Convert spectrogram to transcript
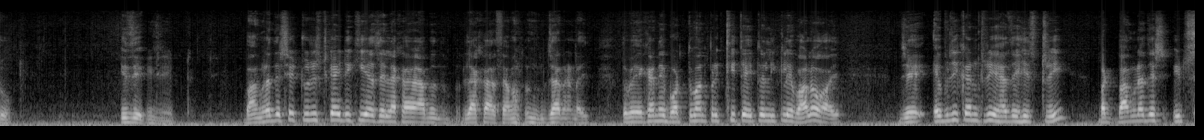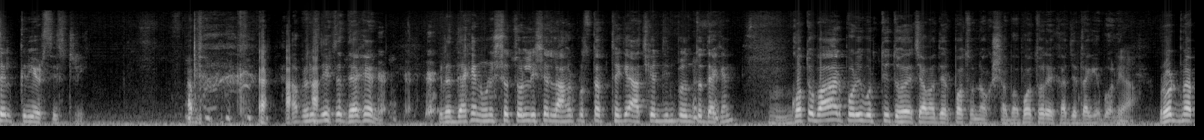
to Egypt Egypt বাংলাদেশের ট্যুরিস্ট গাইডে কি আছে লেখা লেখা আছে আমার জানা নাই। তবে এখানে বর্তমান প্রেক্ষিতে এটা লিখলে ভালো হয় যে every country has a history but Bangladesh itself creates history আপনি যদি এটা দেখেন এটা দেখেন উনিশশো চল্লিশের লাহোর প্রস্তাব থেকে আজকের দিন পর্যন্ত দেখেন। কতবার পরিবর্তিত হয়েছে আমাদের পথ নকশা বা পথরেখা যেটাকে বলে। Yeah. রোড ম্যাপ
